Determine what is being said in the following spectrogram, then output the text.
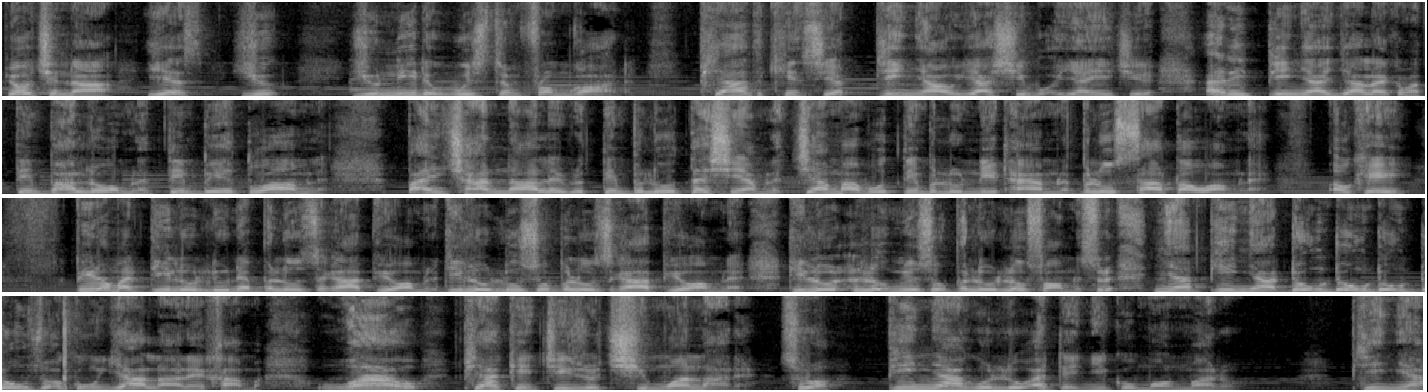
ပြောချင်တာ yes you you need a wisdom from god ဖျားသခင်စီကပညာကိုရရှိဖို့အရင်ကြီးတယ်အဲ့ဒီပညာရလိုက်ကမှသင်ဘာလုပ်ရမလဲသင်ဘယ်သွားရမလဲပိုင်းခြားနားလဲပြီးသင်ဘယ်လိုသက်ရှင်ရမလဲကျမ်းမာဖို့သင်ဘယ်လိုနေထိုင်ရမလဲဘယ်လိုစားတော့ရမလဲ okay ပြီးတော့မှဒီလိုလူနဲ့ဘယ်လိုစကားပြောရမလဲဒီလိုလူဆိုဘယ်လိုစကားပြောရမလဲဒီလိုအလုပ်မျိုးဆိုဘယ်လိုလုပ်ဆောင်မလဲဆိုတော့ဉာဏ်ပညာဒုံဒုံဒုံဒုံဆိုအကုန်ရလာတဲ့အခါမှာဝေါဖျားခင်ကြီးဆိုချီးမွမ်းလာတယ်ဆိုတော့ပညာကိုလိုအပ်တယ်ညီကိုမောင်မတော်ပညာ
